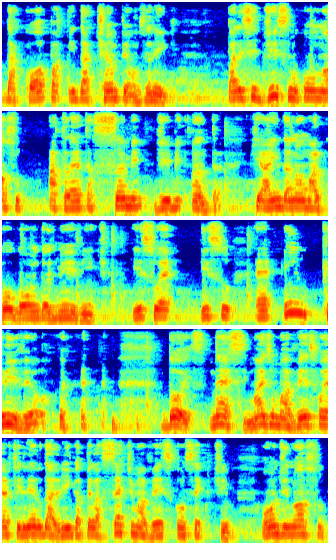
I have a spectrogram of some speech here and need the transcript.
da Copa e da Champions League, parecidíssimo com o nosso atleta Sami Dibi Anta, que ainda não marcou gol em 2020. Isso é isso é incrível. 2. Messi, mais uma vez, foi artilheiro da Liga pela sétima vez consecutiva, onde nosso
